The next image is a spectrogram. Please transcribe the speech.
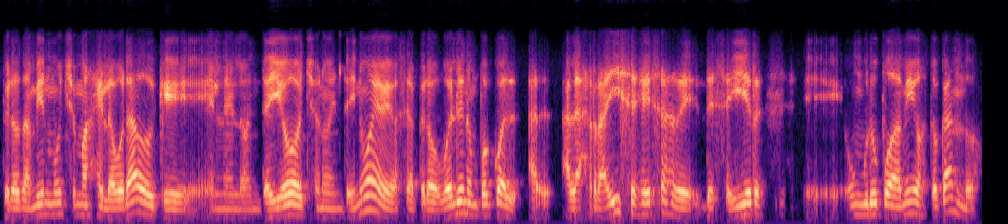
pero también mucho más elaborado que en el 98, 99, o sea, pero vuelven un poco al, a las raíces esas de, de seguir eh, un grupo de amigos tocando.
